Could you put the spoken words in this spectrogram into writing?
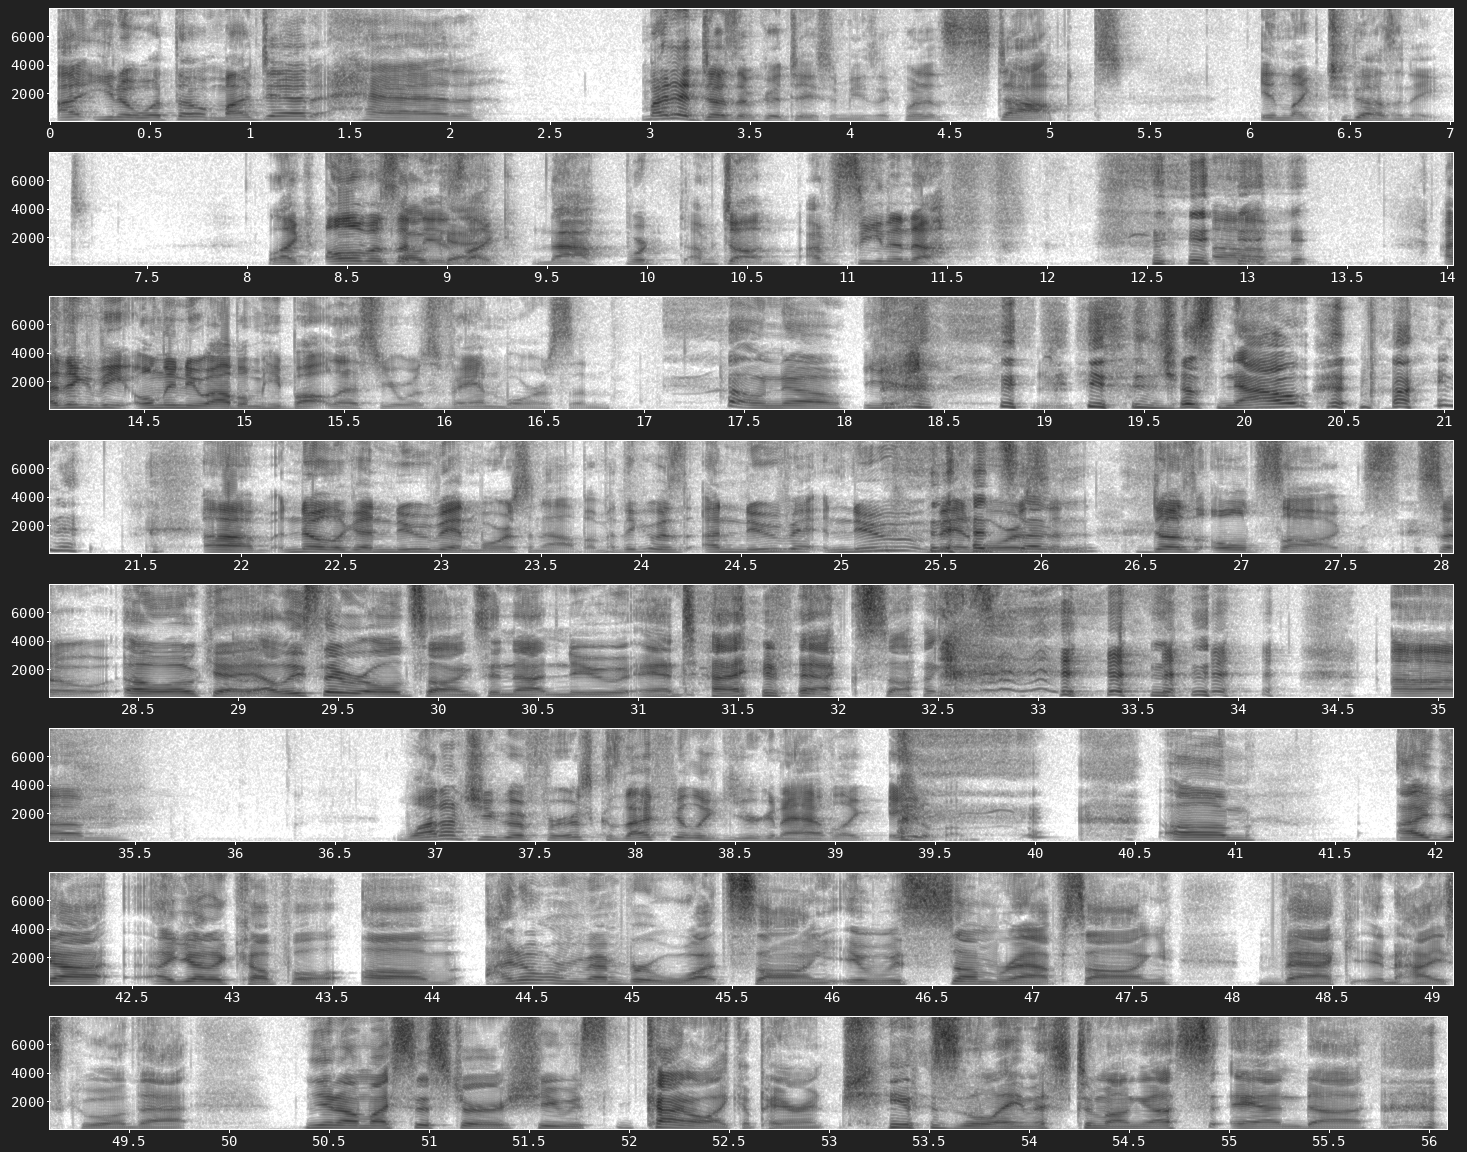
I you know what though? My dad had my dad does have good taste in music, but it stopped in like 2008. Like all of a sudden he's like, "Nah, we're I'm done. I've seen enough." um I think the only new album he bought last year was Van Morrison. oh no. Yeah. He's just now buying it. Um no, like a new Van Morrison album. I think it was a new Van new Van Morrison does old songs. So Oh, okay. At least they were old songs and not new anti-vax songs. um why don't you go first cuz I feel like you're going to have like 8 of them. Um I got I got a couple. Um I don't remember what song. It was some rap song back in high school that you know, my sister, she was kind of like a parent. She was the lamest among us and uh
